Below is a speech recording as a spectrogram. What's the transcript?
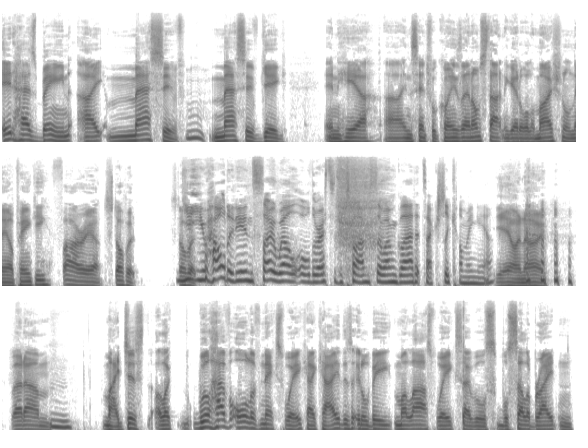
it has been a massive, massive gig in here uh, in central Queensland. I'm starting to get all emotional now, Pinky. Far out. Stop it. Stop You, it. you hold it in so well all the rest of the time, so I'm glad it's actually coming out. Yeah, I know. but um, mate, just uh, like we'll have all of next week. Okay, this, it'll be my last week, so we'll we'll celebrate and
